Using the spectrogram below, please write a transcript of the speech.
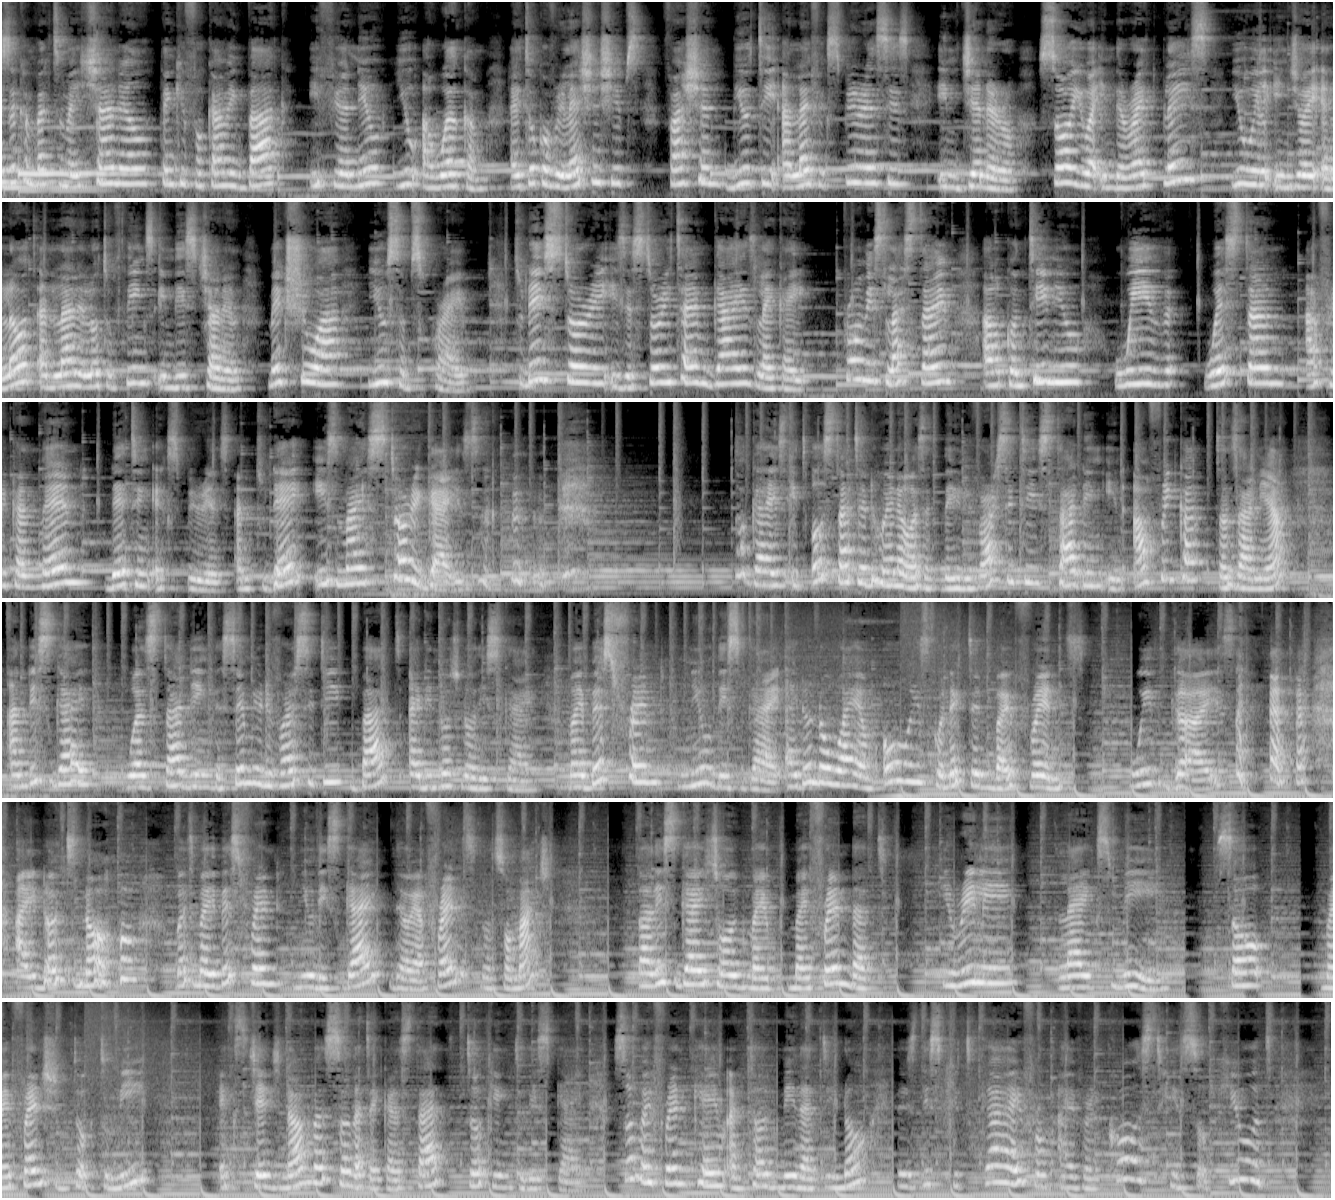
guys welcome back to my channel. Thank you for coming back. If you're new you are welcome. I talk of relationships fashion beauty and life experiences in general. So you are in the right place. You will enjoy a lot and learn a lot of things in this channel. Make sure you subscribe. Today's story is a story time guys. Like i promised last time i'll continue with Western African men dating experience and today is my story guys. so guys it all started when I was at the university studying in Africa, Tanzania and this guy was studying the same university but I did not know this guy. My best friend knew this guy. I don't know why I'm always connected by friends with guys. I don't know but my best friend knew this guy. They were friends, not so much. But this guy told my, my friend that he really likes me. So my friend should talk to me, exchange numbers so that I can start talking to this guy. So my friend came and told me that, you know, there's this cute guy from Ivory Coast. He's so cute.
